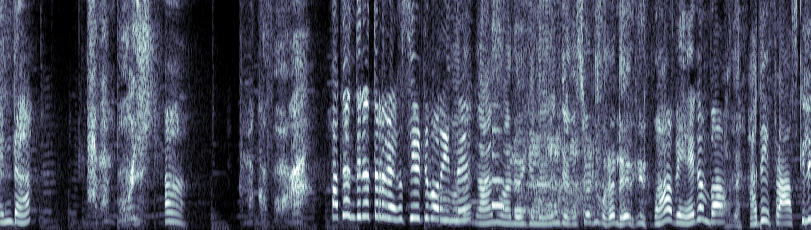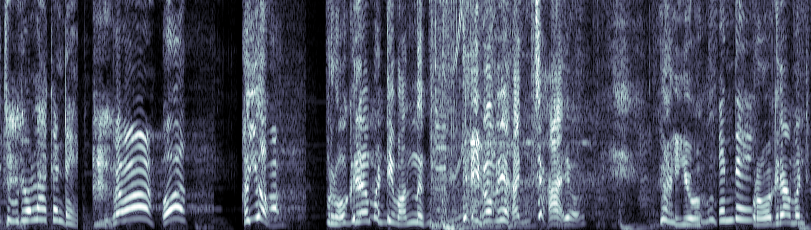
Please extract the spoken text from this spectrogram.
എന്താ? അവൻ പോയി. ആ. നമുക്ക് പോകാം. അതെന്തിനത്ര രഹസ്യമായിട്ട് പറയുന്നേ? ഞാനും ആലോചിക്കുന്നത് രഹസ്യമായിട്ട് പറയണ്ടായിരുന്നു വാ വേഗം വാ. അതെ. ഫ്ലാസ്കിൽ ചൂടുവെള്ളാക്കണ്ടേ? ഓ അയ്യോ പ്രോഗ്രാം വണ്ടി വന്ന്. ദൈവമേ അഞ്ചായോ? അയ്യോ എന്തേ? പ്രോഗ്രാം വണ്ടി.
